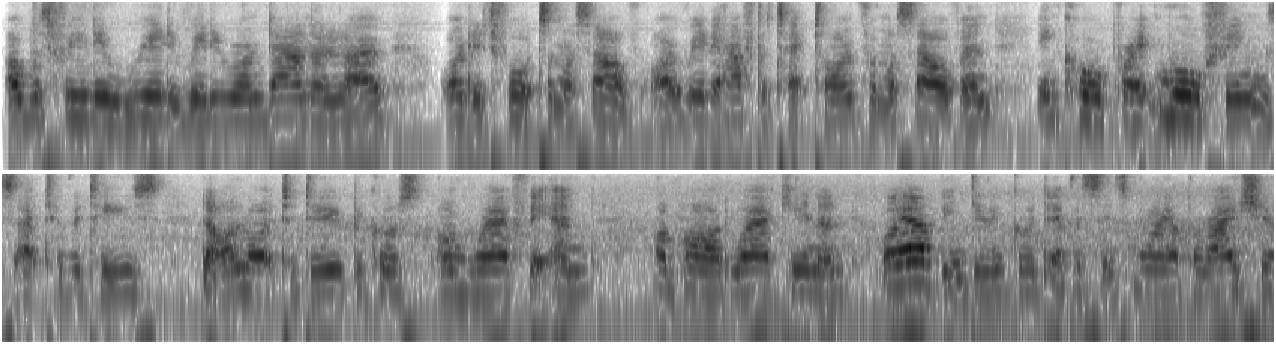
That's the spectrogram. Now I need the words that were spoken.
I was feeling really, really run down and low, I just thought to myself, I really have to take time for myself and incorporate more things, activities that I like to do because I'm worth it and I'm hard working and I have been doing good ever since my operation.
